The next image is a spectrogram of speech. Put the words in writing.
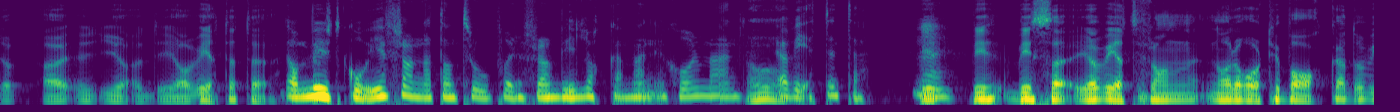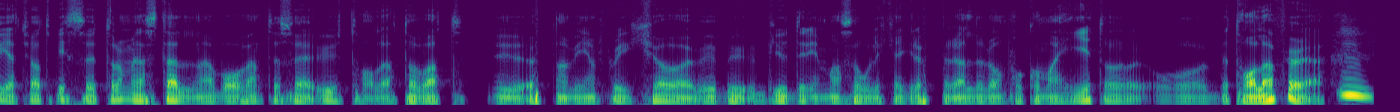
Jag, ja, jag, jag vet inte. De utgår ju från att de tror på det för de vill locka människor, men Oh. jag vet inte. Nej. Vissa, jag vet från några år tillbaka, då vet jag att vissa av de här ställena var väl inte så här uttalat av att nu öppnar vi en freakshow och vi bjuder in massa olika grupper eller de får komma hit och, och betala för det. Mm.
